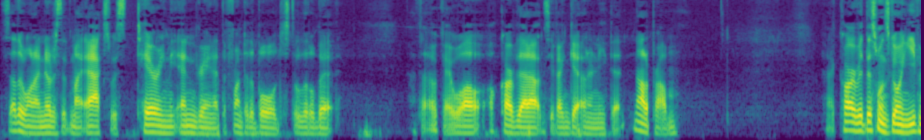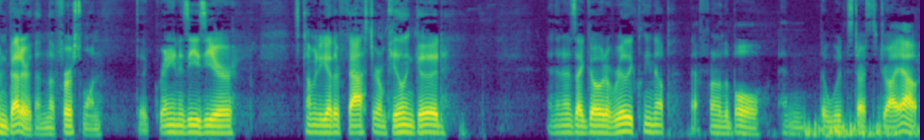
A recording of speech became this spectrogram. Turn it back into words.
this other one, I noticed that my axe was tearing the end grain at the front of the bowl just a little bit. I thought, okay, well, I'll, I'll carve that out and see if I can get underneath it. Not a problem. I carve it. This one's going even better than the first one. The grain is easier. It's coming together faster. I'm feeling good. And then as I go to really clean up that front of the bowl and the wood starts to dry out,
